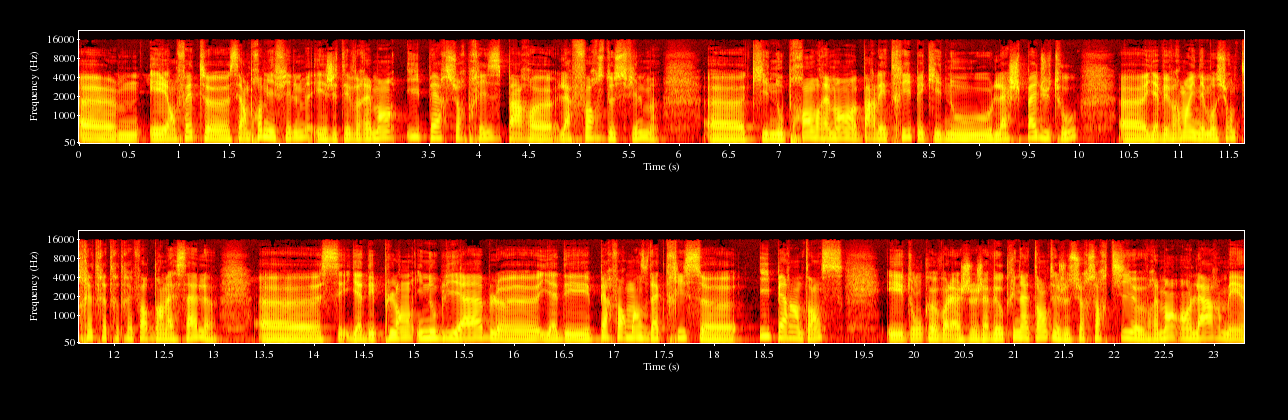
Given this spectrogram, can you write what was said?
Euh, et en fait, euh, c'est un premier film et j'étais vraiment hyper surprise par euh, la force de ce film qui nous prend vraiment par les tripes et qui nous lâche pas du tout. Il y avait vraiment une émotion très très très très forte dans la salle. Il y a des plans inoubliables, il y a des performances d'actrices hyper intenses Et donc voilà, j'avais aucune attente et je suis ressortie vraiment en larmes et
